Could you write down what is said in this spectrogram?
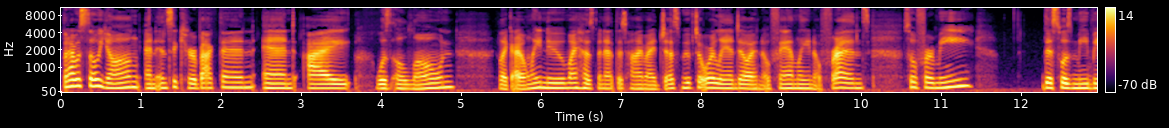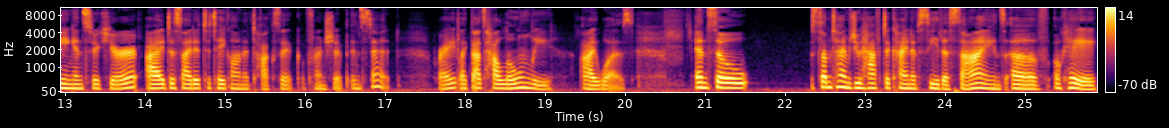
But I was so young and insecure back then, and I was alone. Like, I only knew my husband at the time. I just moved to Orlando. I had no family, no friends. So, for me, this was me being insecure. I decided to take on a toxic friendship instead, right? Like, that's how lonely I was. And so, sometimes you have to kind of see the signs of, okay,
